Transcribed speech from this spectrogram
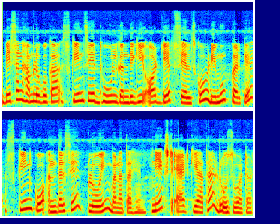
बेसन हम लोगों का स्किन से धूल, गंदगी और डेथ सेल्स को रिमूव करके स्किन को अंदर से ग्लोइंग बनाता है। नेक्स्ट ऐड किया था रोज़ वाटर।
